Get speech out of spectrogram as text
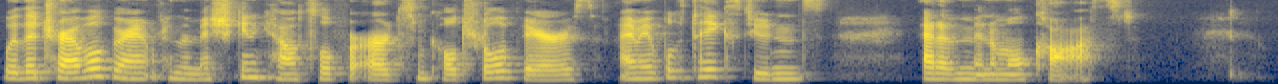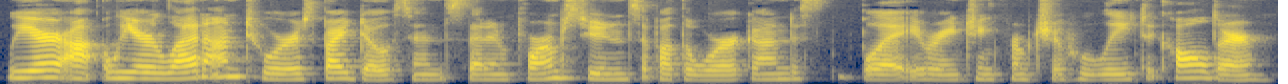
With a travel grant from the Michigan Council for Arts and Cultural Affairs, I'm able to take students at a minimal cost. We are, uh, we are led on tours by docents that inform students about the work on display ranging from Chihuly to Calder.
